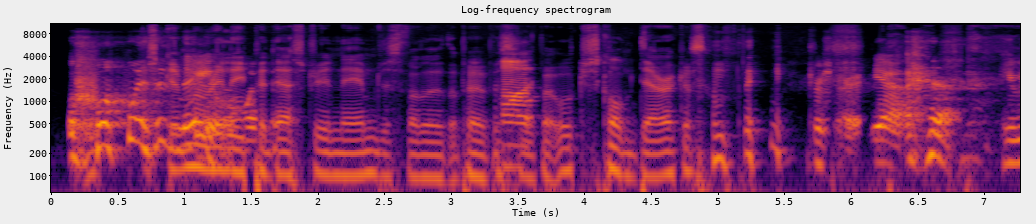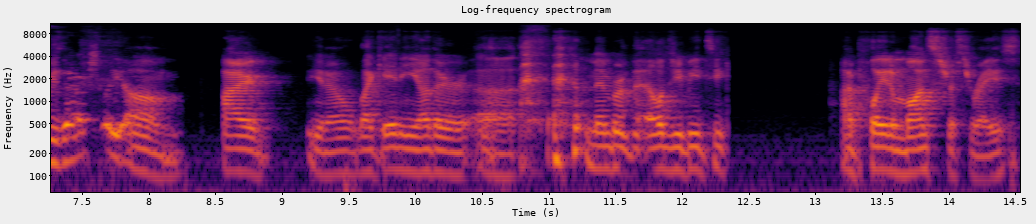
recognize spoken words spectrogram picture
what was his Give him a really What- pedestrian name just for the, the purpose Uh, of it, but we'll just call him Derek or something. for sure yeah he was actually um i you know like any other uh member of the lgbt i played a monstrous race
